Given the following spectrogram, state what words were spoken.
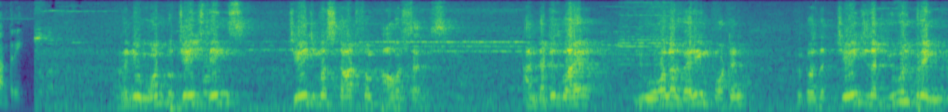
മന്ത്രി. When you want to change things, change must start from ourselves. And that is why you all are very important because the change that you will bring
